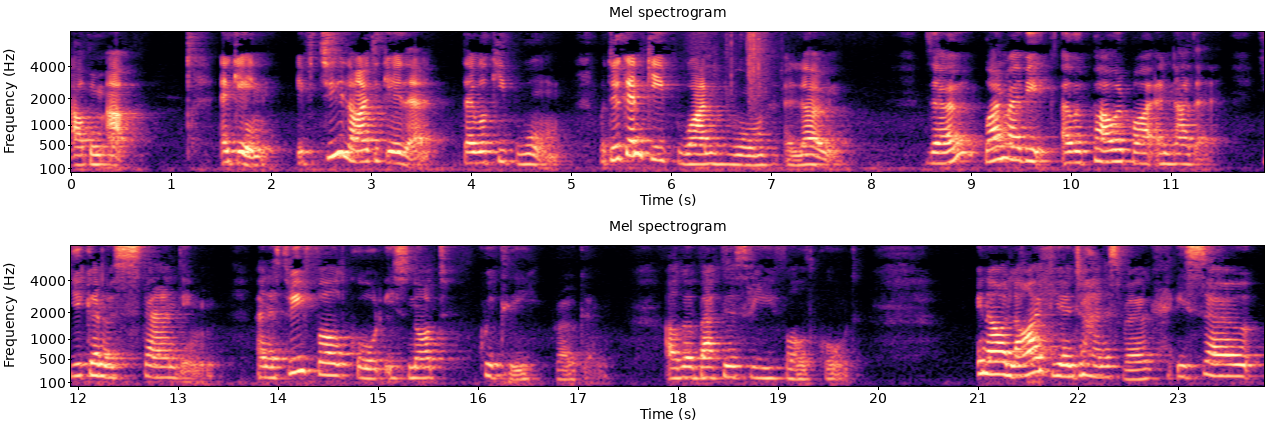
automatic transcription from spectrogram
help him up. Again, if two lie together, they will keep warm. But who can keep one warm alone? Though one may be overpowered by another, you can withstand him, and a threefold cord is not quickly broken. I'll go back to the threefold cord. In our life here in Johannesburg is so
